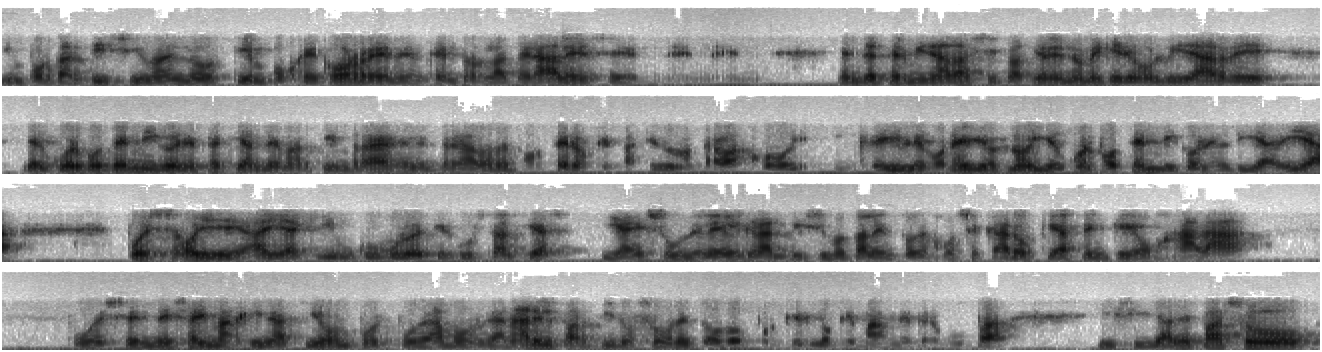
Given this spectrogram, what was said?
importantísima en los tiempos que corren, en centros laterales, en, determinadas situaciones. No me quiero olvidar de, del cuerpo técnico, en especial de Martín Ras, el entrenador de porteros, que está haciendo un trabajo increíble con ellos, ¿no? Y el cuerpo técnico en el día a día pues oye, hay aquí un cúmulo de circunstancias y a eso únele el grandísimo talento de José Caro que hacen que ojalá pues en esa imaginación pues podamos ganar el partido sobre todo, porque es lo que más me preocupa. Y si ya de paso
